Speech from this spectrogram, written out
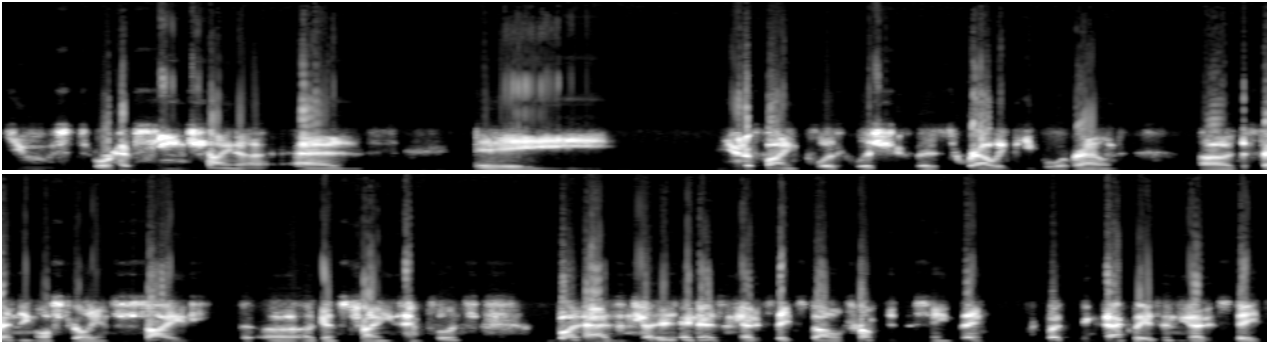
used or have seen China as a unifying political issue, that is to rally people around uh, defending Australian society uh, against Chinese influence. But as in the, and as in the United States, Donald Trump did the same thing. But exactly as in the United States,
